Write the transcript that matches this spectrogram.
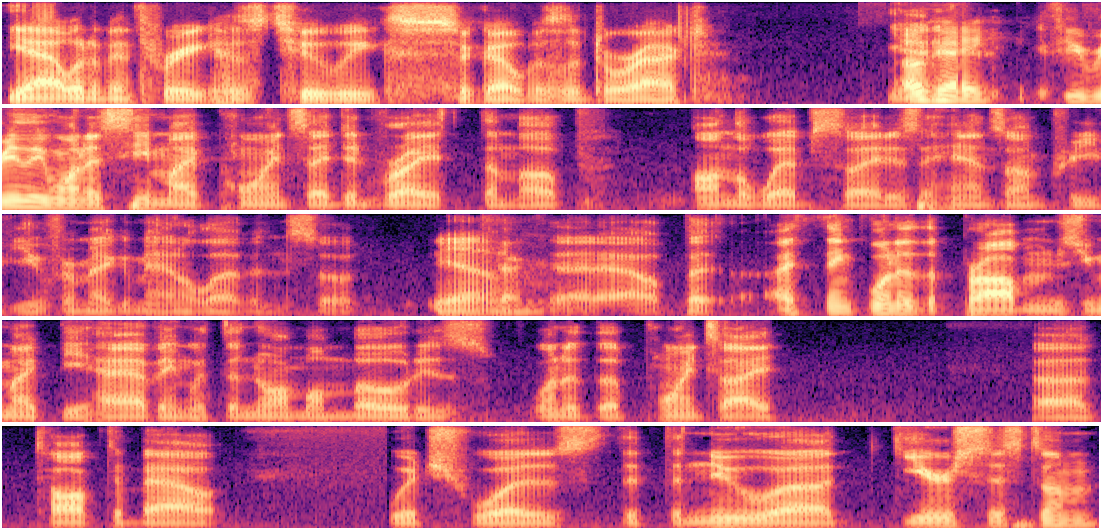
Yeah, it would have been three because two weeks ago was the direct. Yeah, Okay. If, if you really want to see my points, I did write them up on the website as a hands-on preview for Mega Man 11. So Yeah. check that out. But I think one of the problems you might be having with the normal mode is one of the points I uh, talked about, which was that the new uh, gear system,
